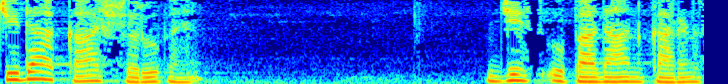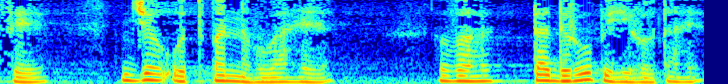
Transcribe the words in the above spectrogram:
चिदाकाश स्वरूप हैं। जिस उपादान कारण से जो उत्पन्न हुआ है, वह तद्रूप ही होता है।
